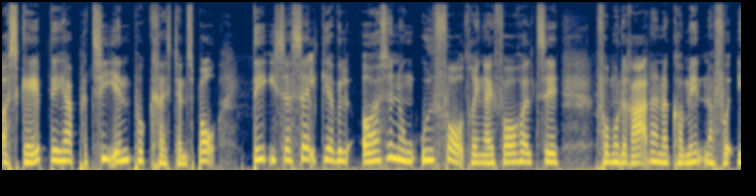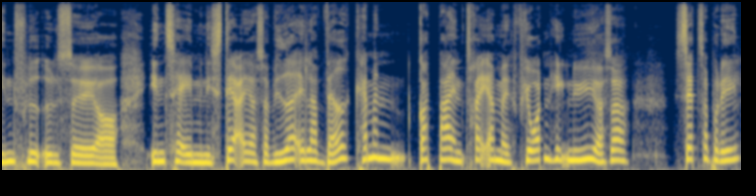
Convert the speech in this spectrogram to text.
og skabe det her parti ind på Christiansborg. Det i sig selv giver vel også nogle udfordringer i forhold til for moderaterne at komme ind og få indflydelse og indtage ministerier osv., eller hvad? Kan man godt bare entrere med 14 helt nye, og så sætte sig på det hele?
